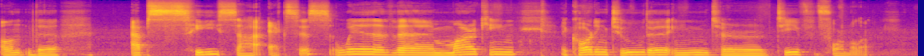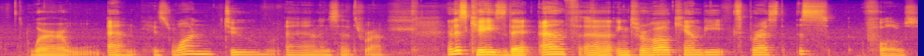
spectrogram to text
on the abscissa axis with the marking according to the iterative formula where n is 1, 2, and etc. In this case, the nth uh, interval can be expressed as follows.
